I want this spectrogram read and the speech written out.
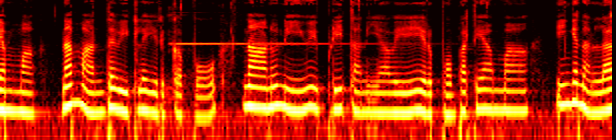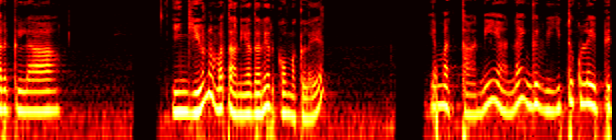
ஏம்மா நம்ம அந்த வீட்டில் இருக்கப்போ நானும் நீயும் இப்படி தனியாகவே இருப்போம் பார்த்தியா அம்மா இங்கே நல்லா இருக்குல்ல? இங்கேயும் நம்ம தனியாக தானே இருக்கோம் மக்களே. ஏம்மா தனியானா இங்கே வீட்டுக்குள்ளே இப்படி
